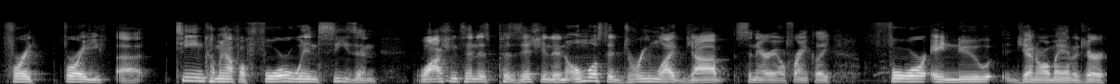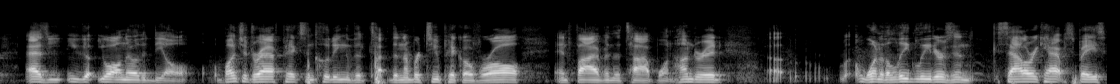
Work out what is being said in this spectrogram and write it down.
for a for a uh, team coming off a four-win season, Washington is positioned in almost a dreamlike job scenario, frankly, for a new general manager. As you you, you all know the deal, a bunch of draft picks, including the t- the number two pick overall and five in the top 100. Uh, one of the league leaders in salary cap space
